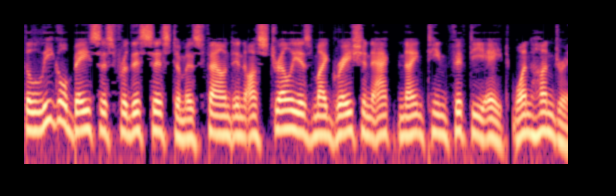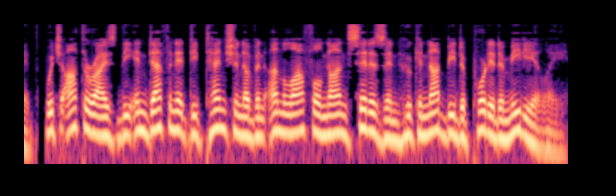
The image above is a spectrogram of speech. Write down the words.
The legal basis for this system is found in Australia's Migration Act 1958 100, which authorised the indefinite detention of an unlawful non-citizen who cannot be deported immediately.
